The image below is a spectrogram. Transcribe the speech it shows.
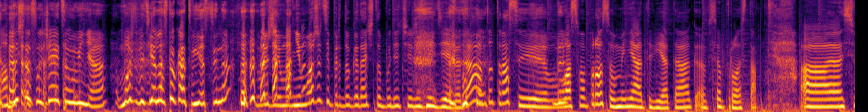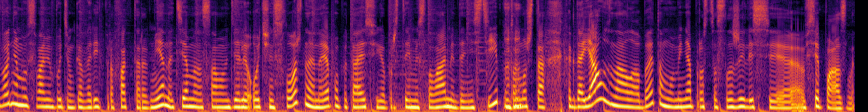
А, Обычно случается у меня. Может быть, я настолько ответственна. Вы же не можете предугадать, что будет через неделю, да? А тут раз и у вас вопросы, у меня ответы. Все просто. А, Сегодня мы с вами будем говорить про фактор обмена. Тема на самом деле очень сложная, но я попытаюсь ее простыми словами донести, потому что когда я узнала об этом, у меня просто сложились э, все пазлы.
